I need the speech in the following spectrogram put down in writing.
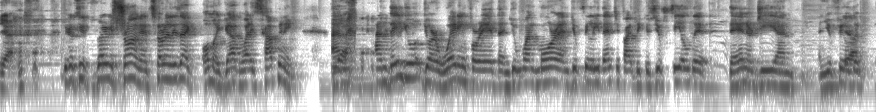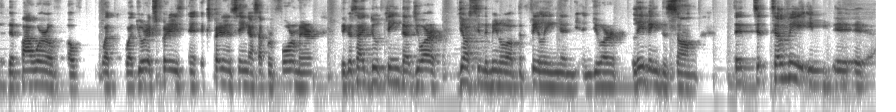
Yeah. Because it's very strong and suddenly it's like oh my god what is happening? And, Yeah. and then you you are waiting for it and you want more and you feel identified because you feel the the energy and and you feel Yeah. the, the power of, of what what you're experiencing as a performer because i do think that you are just in the middle of the feeling and, and you are living the song t- tell me if,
